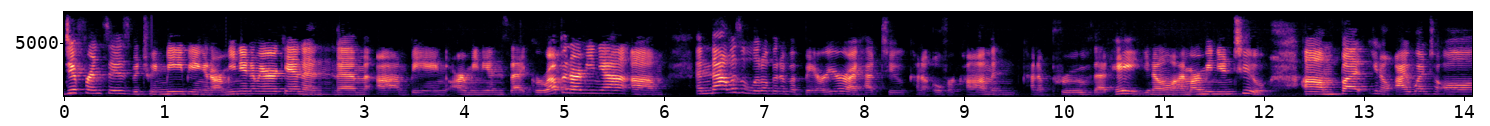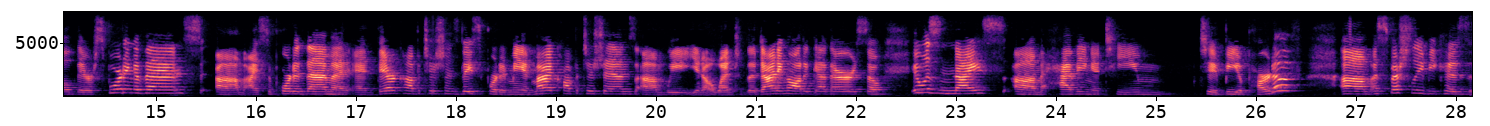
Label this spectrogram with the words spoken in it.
differences between me being an Armenian American and them um, being Armenians that grew up in Armenia. Um, and that was a little bit of a barrier I had to kind of overcome and kind of prove that, hey, you know, I'm Armenian too. Um, but, you know, I went to all their sporting events. Um, I supported them and, and, their competitions. They supported me in my competitions. Um, we, you know, went to the dining hall together. So it was nice um, having a team to be a part of um, especially because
